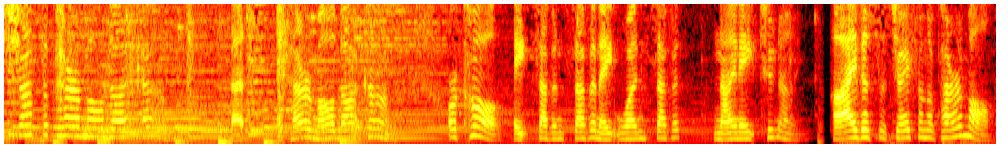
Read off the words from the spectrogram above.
Shop. That's thepowermall.com. Or call 877 817 9829. Hi, this is Jay from the Power Mall.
